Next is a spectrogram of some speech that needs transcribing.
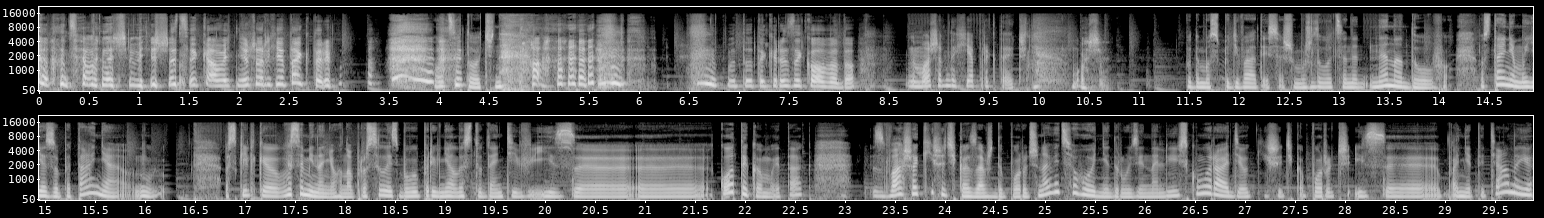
Це мене ще більше цікавить, ніж архітекторів. Оце точно. Бо то так ризиковано. Ну, Може, в них є практичні. Може. Будемо сподіватися, що можливо це не ненадовго. Останнє моє запитання. Ну оскільки ви самі на нього напросились, бо ви порівняли студентів із е, е, котиками, так? Ваша кішечка завжди поруч. Навіть сьогодні, друзі, на Львівському радіо кішечка поруч із е, пані Тетяною.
